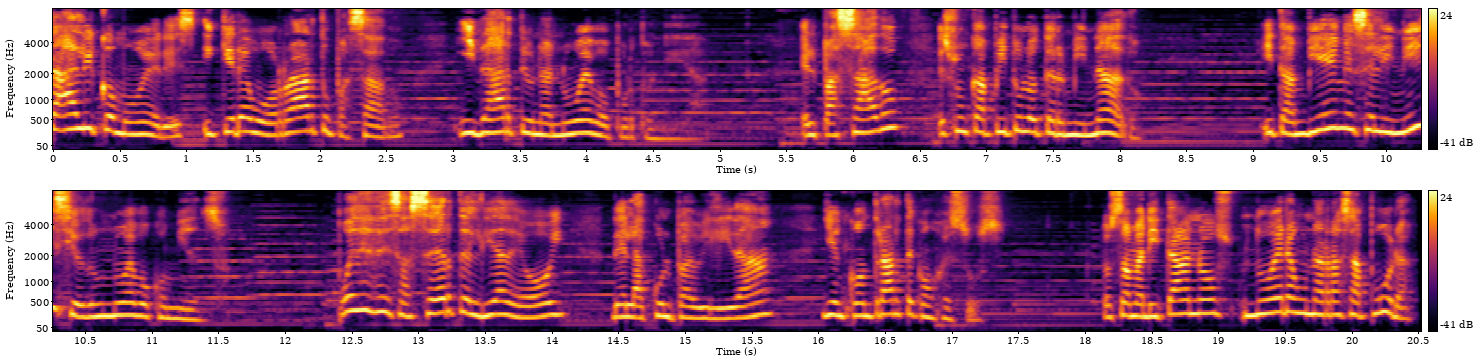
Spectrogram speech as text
tal y como eres y quiere borrar tu pasado y darte una nueva oportunidad. El pasado es un capítulo terminado y también es el inicio de un nuevo comienzo. Puedes deshacerte el día de hoy de la culpabilidad y encontrarte con Jesús. Los samaritanos no eran una raza pura,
